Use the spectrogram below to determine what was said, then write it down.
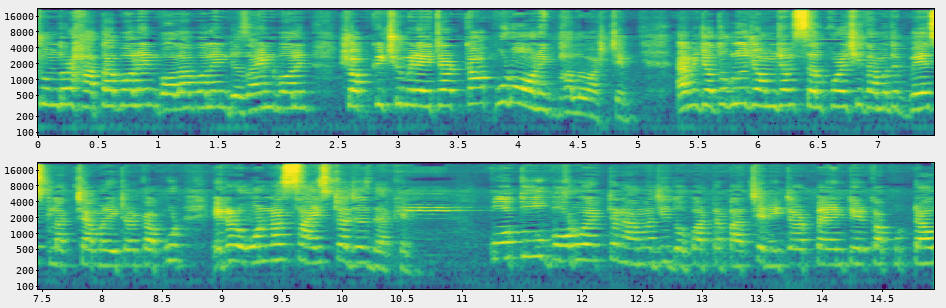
সুন্দর হাতা বলেন, গলা বলেন ডিজাইন বলেন, সবকিছু মিলে এটার কাপড়ও অনেক ভালো আসছে। আমি যতগুলো জমজম সেল করেছি, তার মধ্যে বেস্ট লাগছে আমার এটার কাপড়। এটার অন্য সাইজটা যে দেখেন। কত বড় একটা নামাজি দোপাট্টা পাচ্ছেন। এটার প্যান্টের কাপড়টাও,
